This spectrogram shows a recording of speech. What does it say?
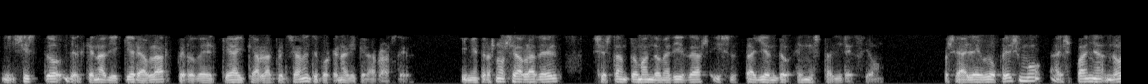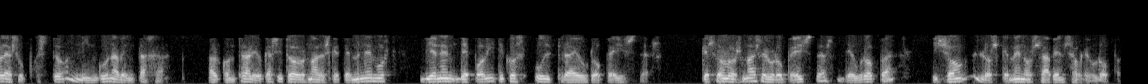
insisto, del que nadie quiere hablar, pero del que hay que hablar precisamente porque nadie quiere hablar de él. Y mientras no se habla de él, se están tomando medidas y se está yendo en esta dirección. O sea, el europeísmo a España no le ha supuesto ninguna ventaja al contrario, casi todos los males que tenemos vienen de políticos ultraeuropeístas, que son los más europeístas de Europa y son los que menos saben sobre Europa,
